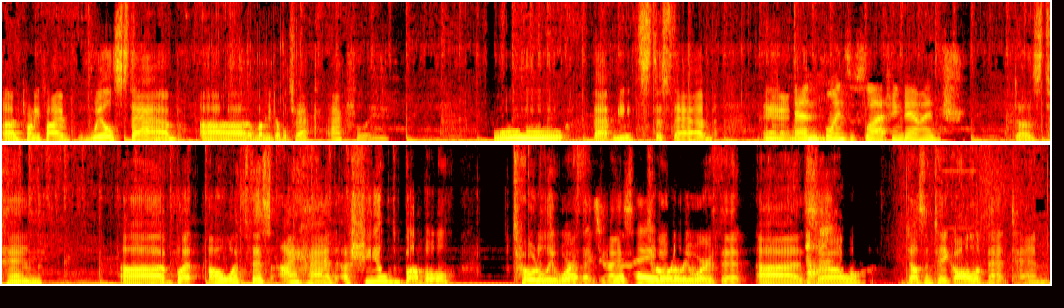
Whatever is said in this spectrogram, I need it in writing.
Uh, 25 will stab. Uh, let me double check, actually. Ooh, that meets to stab. And Ten points of slashing damage. does 10. Uh, but, oh, what's this? I had a shield bubble. Totally worth it, guys. right. Totally worth it. Uh, Ah. so, doesn't take all of that 10.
